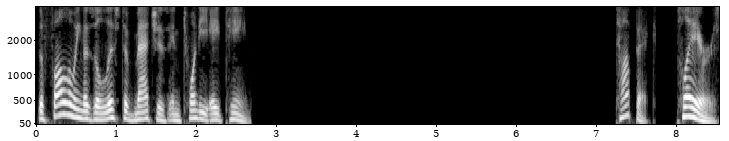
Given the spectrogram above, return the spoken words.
The following is a list of matches in 2018. Topic: Players.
